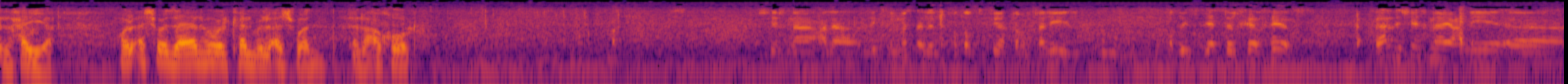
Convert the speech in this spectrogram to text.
الحية. والأسودان هو الكلب الأسود العقور. شيخنا على ذكر المسألة اللي فضلت فيها قبل قليل قضية زيادة الخير خير. فهذه شيخنا يعني آه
